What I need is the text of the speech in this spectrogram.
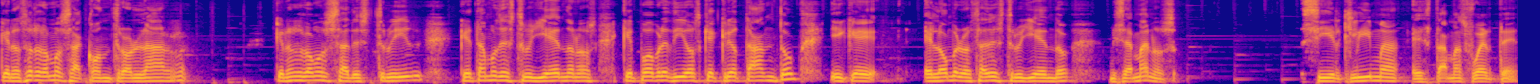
que nosotros vamos a controlar que nos vamos a destruir, que estamos destruyéndonos, que pobre Dios que creó tanto y que el hombre lo está destruyendo. Mis hermanos, si el clima está más fuerte,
